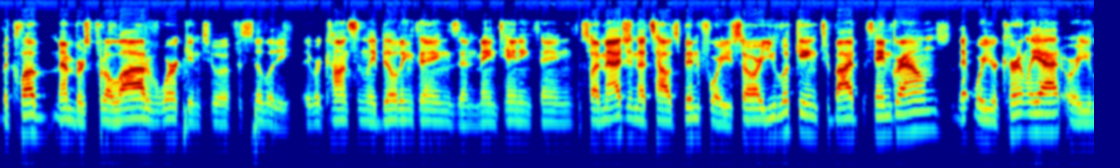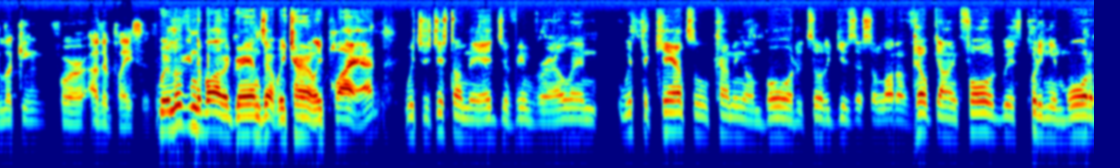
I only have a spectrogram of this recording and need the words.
the club members put a lot of work into a facility. They were constantly building things and maintaining things. So I imagine that's how it's been for you. So are you looking to buy the same grounds that where you're currently at, or are you looking for other places? We're looking to buy the grounds that we currently play at, which is just on the edge of Inverell. And with the council coming on board, it sort of gives us a lot of help going forward with putting in water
